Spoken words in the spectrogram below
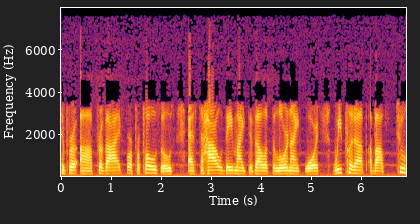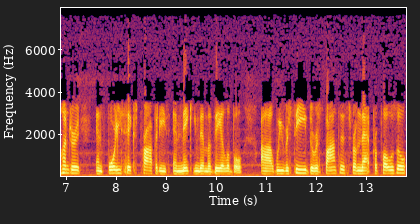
to pro, uh, provide for proposals as to how they might develop the lower ninth ward. We put up about 246 properties and making them available. Uh, we received the responses from that proposal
